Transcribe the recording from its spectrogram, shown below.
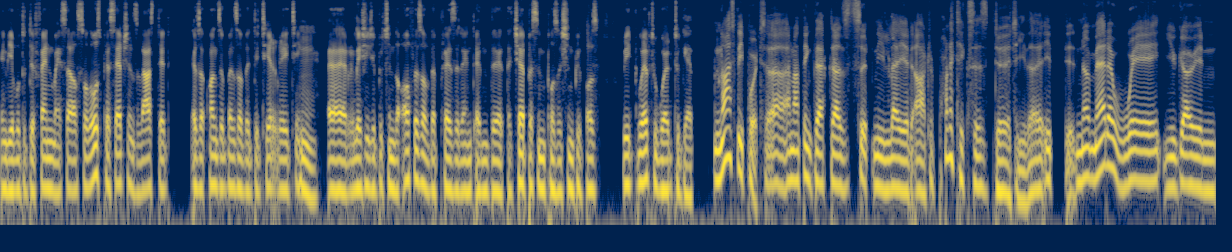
and be able to defend myself. So those perceptions lasted as a consequence of a deteriorating mm. uh, relationship between the office of the president and the, the chairperson position because we, we have to work together. Nicely put, uh, and I think that does certainly lay it out. Politics is dirty. It, it, no matter where you go in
